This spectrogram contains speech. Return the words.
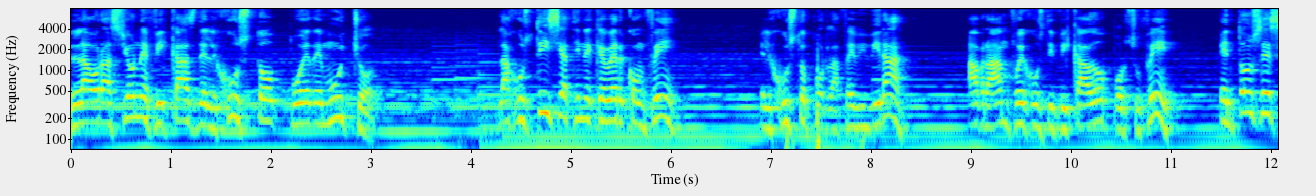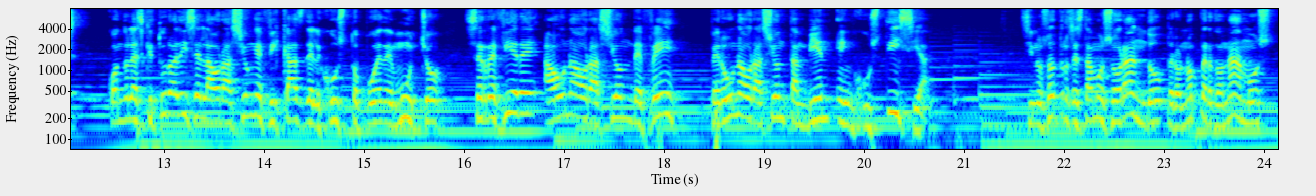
La oración eficaz del justo puede mucho. La justicia tiene que ver con fe. El justo por la fe vivirá. Abraham fue justificado por su fe. Entonces, cuando la escritura dice la oración eficaz del justo puede mucho, se refiere a una oración de fe, pero una oración también en justicia. Si nosotros estamos orando, pero no perdonamos,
